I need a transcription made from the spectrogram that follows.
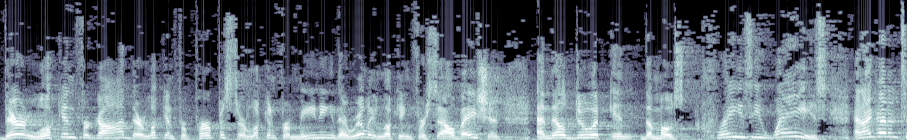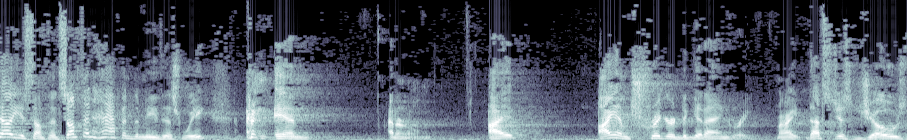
They're looking for God. They're looking for purpose. They're looking for meaning. They're really looking for salvation. And they'll do it in the most crazy ways. And I gotta tell you something. Something happened to me this week. and I don't know. I, I am triggered to get angry. All right, that's just Joe's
